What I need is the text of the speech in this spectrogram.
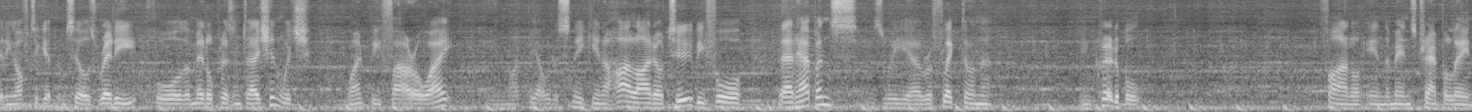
Heading off to get themselves ready for the medal presentation, which won't be far away. You might be able to sneak in a highlight or two before that happens as we uh, reflect on the incredible final in the men's trampoline.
